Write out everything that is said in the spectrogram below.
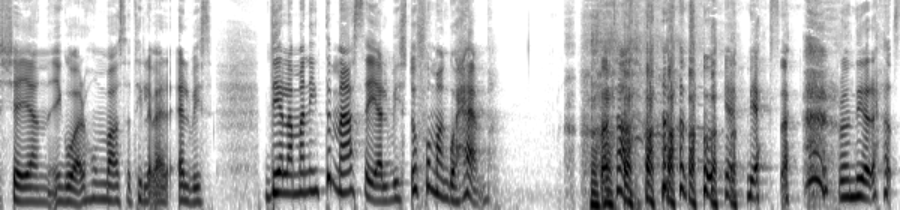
tjejen igår, hon bara sa till Elvis, delar man inte med sig Elvis, då får man gå hem. För att han, han tog en läxa från deras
